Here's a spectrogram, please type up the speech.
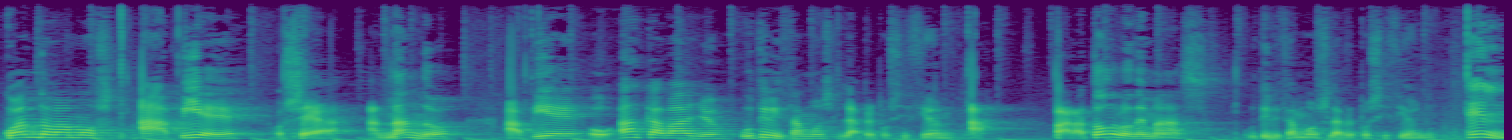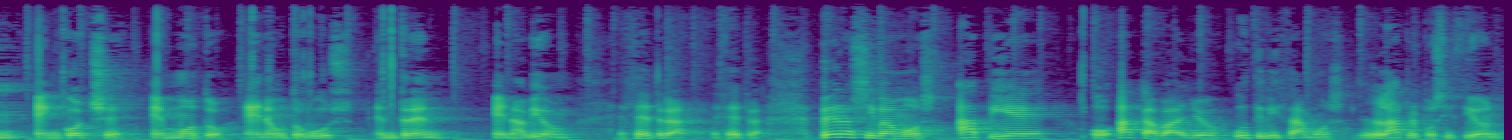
cuando vamos a pie, o sea, andando, a pie o a caballo, utilizamos la preposición a. Para todo lo demás, utilizamos la preposición en, en coche, en moto, en autobús, en tren, en avión, etcétera, etcétera. Pero si vamos a pie, a caballo utilizamos la preposición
